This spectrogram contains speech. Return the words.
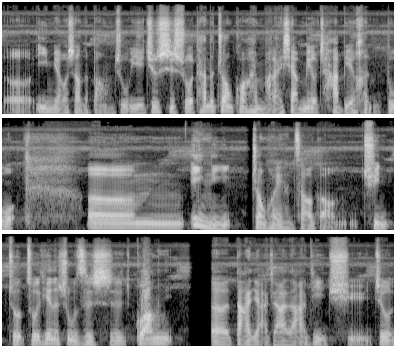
呃疫苗上的帮助。也就是说，它的状况和马来西亚没有差别很多。嗯，印尼状况也很糟糕。去昨昨天的数字是光呃大雅加达地区就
